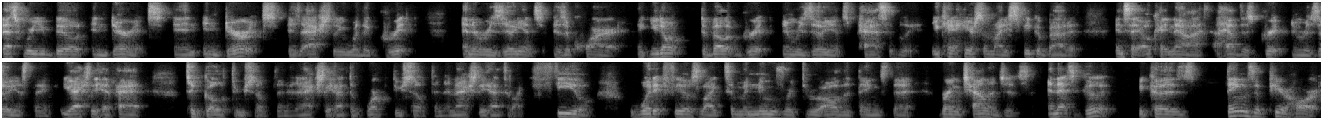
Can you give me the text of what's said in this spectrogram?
that's where you build endurance. And endurance is actually where the grit and the resilience is acquired. Like you don't develop grit and resilience passively. You can't hear somebody speak about it and say, okay, now I, I, have this grit and resilience thing. You actually have had to go through something and actually had to work through something and actually had to like feel what it feels like to maneuver through all the things that bring challenges. And that's good because things appear hard.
